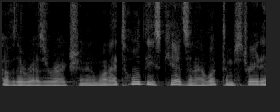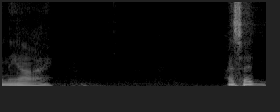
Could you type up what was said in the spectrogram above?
of the resurrection. And when I told these kids, and I looked them straight in the eye, I said,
